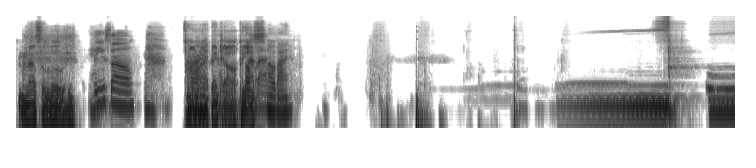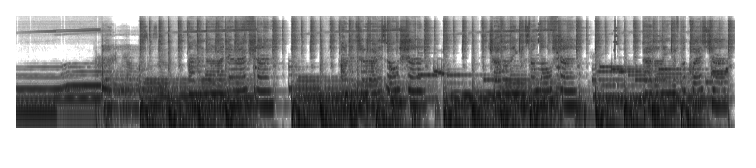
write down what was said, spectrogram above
Absolutely. See you soon. All All right. right. Thank y'all. Peace. Bye-bye. Bye bye. I'm in the right direction. I'm into this ocean. Traveling in slow motion. Paddling with no question.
